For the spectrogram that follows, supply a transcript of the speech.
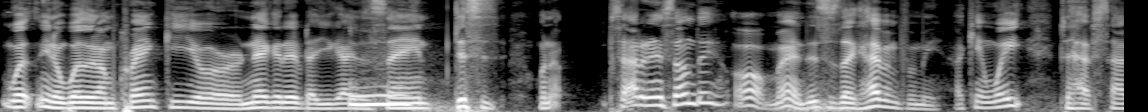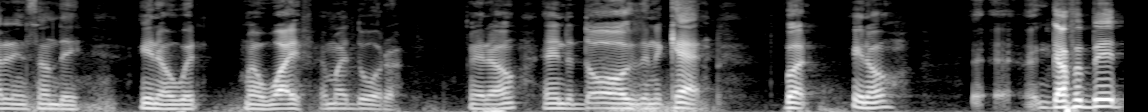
What you know, whether I'm cranky or negative that you guys Mm-hmm. are saying, this is when I, Saturday and Sunday. Oh man, this is like heaven for me. I can't wait to have Saturday and Sunday. You know, with my wife and my daughter. You know, and the dogs and the cat. But you know, uh, God forbid,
